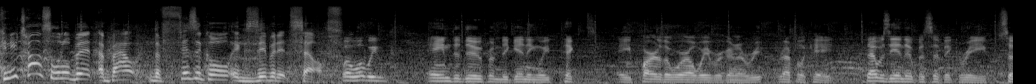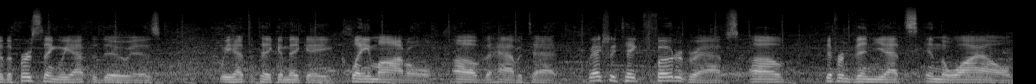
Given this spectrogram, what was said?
Can you tell us a little bit about the physical exhibit itself? Well, what we aimed to do from the beginning, we picked a part of the world we were going to re- replicate. That was the Indo-Pacific Reef. So the first thing we have to do is we have to take and make a clay model of the habitat. We actually take photographs of different vignettes in the wild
